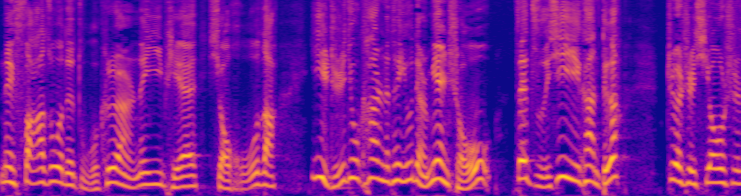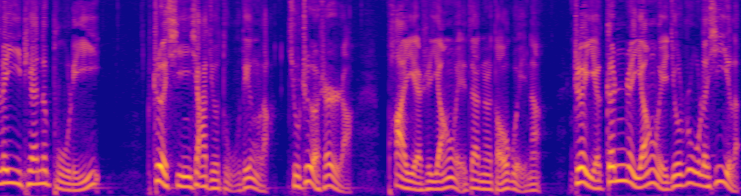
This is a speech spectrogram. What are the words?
那发作的赌客那一撇小胡子，一直就看着他有点面熟，再仔细一看，得，这是消失了一天的卜离，这心下就笃定了，就这事儿啊，怕也是杨伟在那捣鬼呢，这也跟着杨伟就入了戏了。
